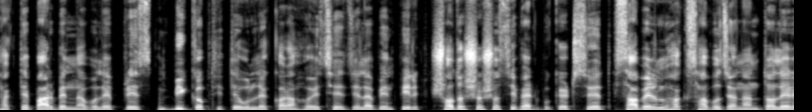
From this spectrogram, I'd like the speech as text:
থাকতে পারবেন না বলে প্রেস বিজ্ঞপ্তিতে উল্লেখ করা হয়েছে। জেলা বিএনপির সদস্য সচিব অ্যাডভোকেট সৈয়দ সাবেরুল হক সাবু জানান, দলের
